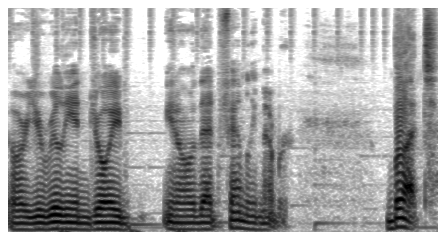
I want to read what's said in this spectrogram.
or you really enjoy you know that family member. But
